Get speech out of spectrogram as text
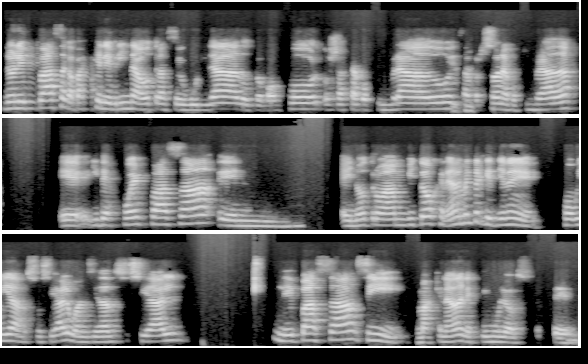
no le pasa, capaz que le brinda otra seguridad, otro confort, o ya está acostumbrado, esa persona acostumbrada, eh, y después pasa en, en, otro ámbito, generalmente el que tiene fobia social o ansiedad social, le pasa, sí, más que nada en estímulos este,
